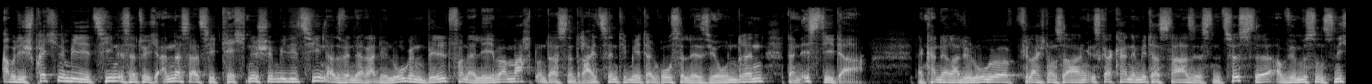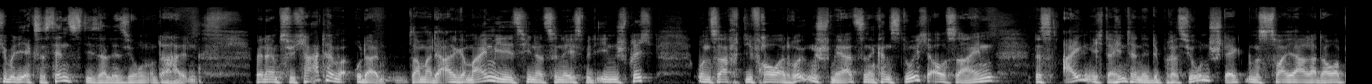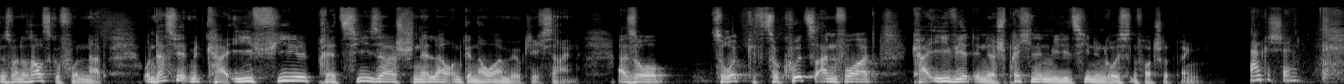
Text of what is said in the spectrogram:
Aber die sprechende Medizin ist natürlich anders als die technische Medizin. Also wenn der Radiologe ein Bild von der Leber macht und da ist eine drei Zentimeter große Läsion drin, dann ist die da. Dann kann der Radiologe vielleicht noch sagen, ist gar keine Metastase, ist eine Zyste, aber wir müssen uns nicht über die Existenz dieser Läsion unterhalten. Wenn ein Psychiater oder sagen wir mal der Allgemeinmediziner zunächst mit Ihnen spricht und sagt, die Frau hat Rückenschmerzen, dann kann es durchaus sein, dass eigentlich dahinter eine Depression steckt und es zwei Jahre dauert, bis man das rausgefunden hat. Und das wird mit KI viel präziser, schneller und genauer möglich sein. Also zurück zur Kurzantwort. KI wird in der sprechenden Medizin den größten Fortschritt bringen. Dankeschön.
